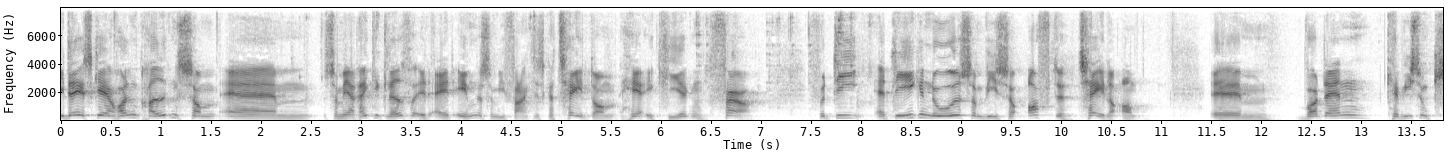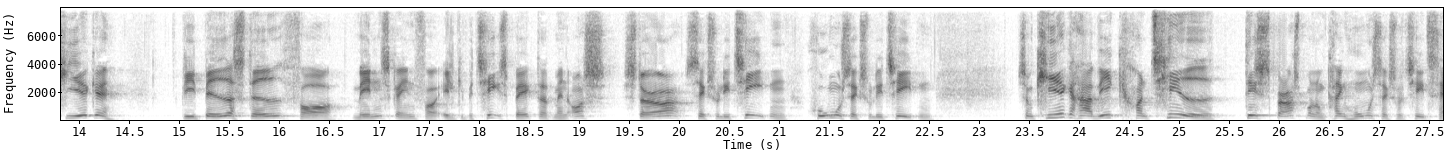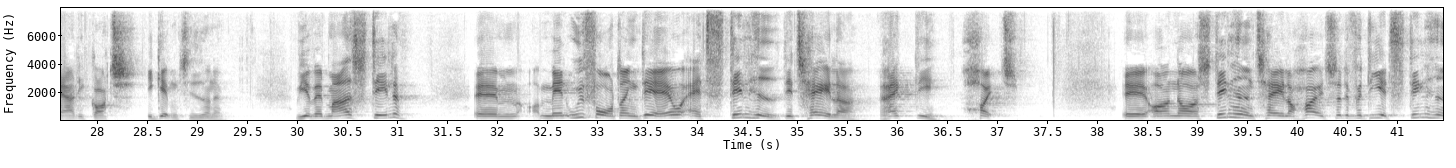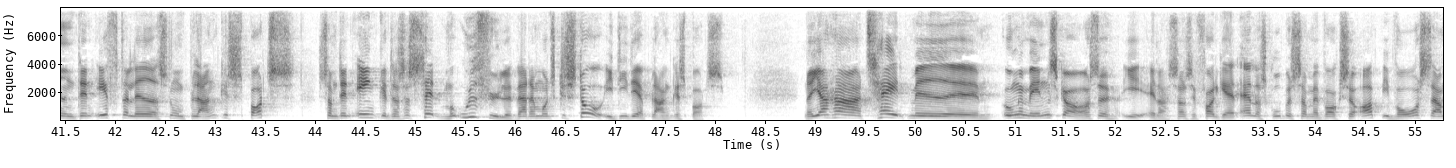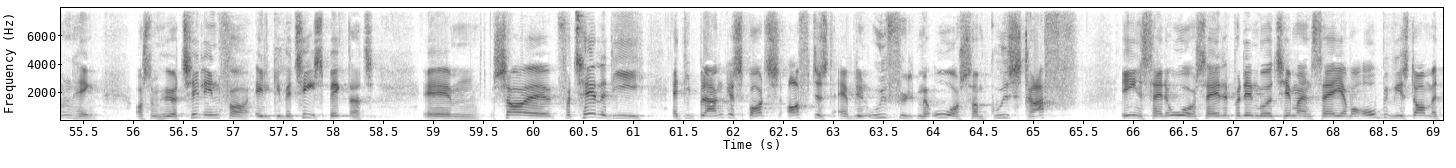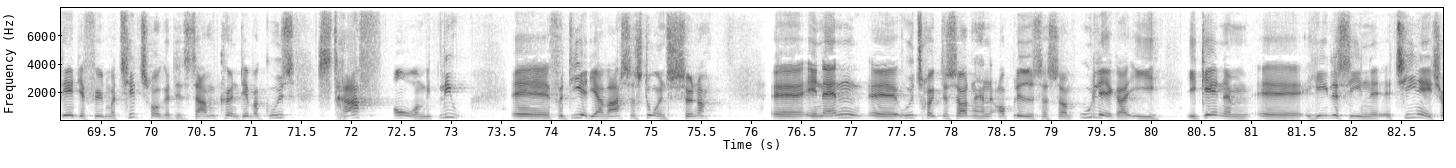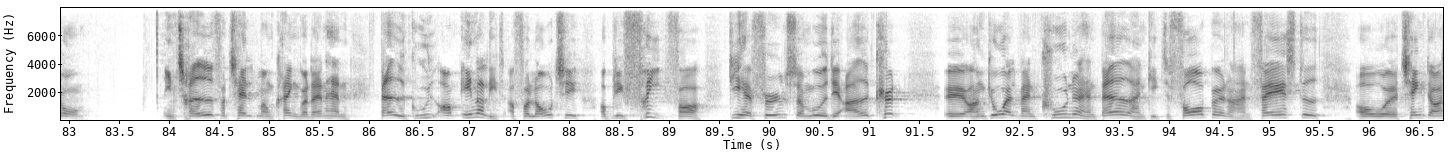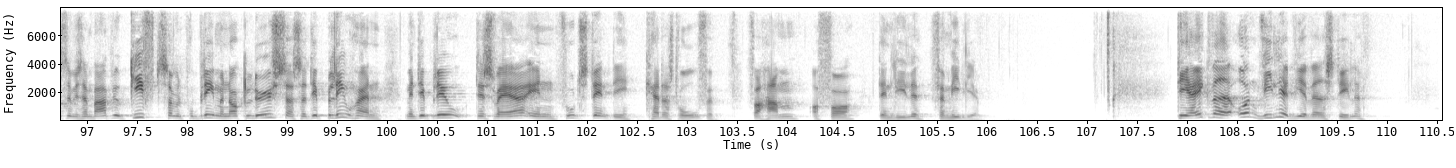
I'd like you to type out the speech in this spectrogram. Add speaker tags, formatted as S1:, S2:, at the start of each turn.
S1: I dag skal jeg holde en prædiken, som, er, som jeg er rigtig glad for, er et emne, som vi faktisk har talt om her i kirken før. Fordi at det ikke er noget, som vi så ofte taler om. Øhm, hvordan kan vi som kirke blive et bedre sted for mennesker inden for LGBT-spektret, men også større seksualiteten, homoseksualiteten. Som kirke har vi ikke håndteret det spørgsmål omkring homoseksualitet særlig godt igennem tiderne. Vi har været meget stille, øhm, men udfordringen det er jo, at stillhed det taler rigtig højt. Øh, og når stillheden taler højt, så er det fordi, at stillheden den efterlader sådan nogle blanke spots, som den enkelte så selv må udfylde, hvad der måske stå i de der blanke spots. Når jeg har talt med øh, unge mennesker, også i, eller sådan set folk i et aldersgruppe, som er vokset op i vores sammenhæng, og som hører til inden for LGBT-spektret, øh, så øh, fortæller de, at de blanke spots oftest er blevet udfyldt med ord som Guds straf. En satte ord sagde det på den måde til mig, han sagde, at jeg var overbevist om, at det, at jeg følte mig tiltrukket til det samme køn, det var Guds straf over mit liv, øh, fordi at jeg var så stor en sønder. Øh, en anden øh, udtrykte sådan, at han oplevede sig som ulækker i, igennem øh, hele sine teenageår. En tredje fortalte mig omkring, hvordan han bad Gud om inderligt at få lov til at blive fri for de her følelser mod det eget køn. Øh, og han gjorde alt, hvad han kunne. Han bad, og han gik til forbøn, og han fastede. Og øh, tænkte også, at hvis han bare blev gift, så ville problemet nok løse sig. Så det blev han. Men det blev desværre en fuldstændig katastrofe for ham og for den lille familie. Det har ikke været ond vilje, at vi har været stille.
